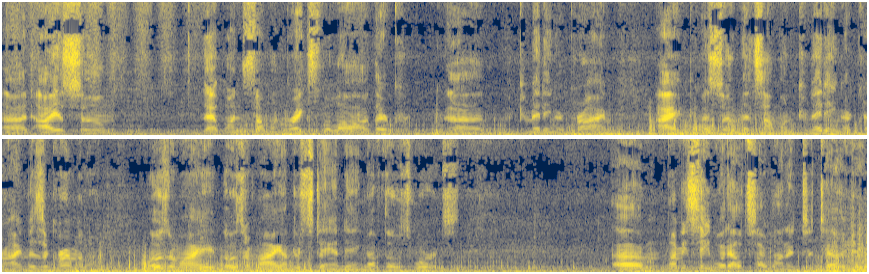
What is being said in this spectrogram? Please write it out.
Uh, I assume that when someone breaks the law, they're uh, committing a crime. I assume that someone committing a crime is a criminal. Those are my those are my understanding of those words. Um, let me see what else I wanted to tell you.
